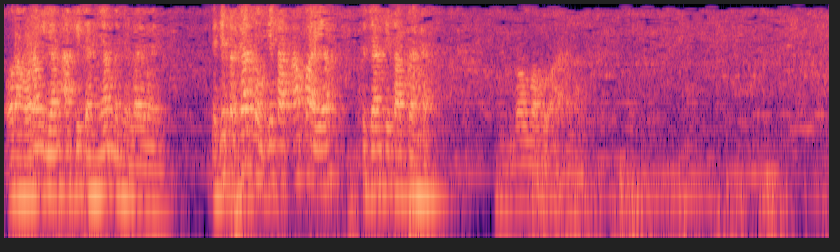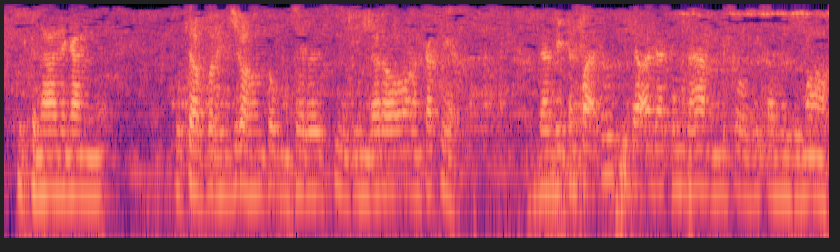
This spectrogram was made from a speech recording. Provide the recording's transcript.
orang-orang yang akidahnya menyeleweng. Jadi tergantung kitab apa yang sedang kita bahas. Wallahu a'lam. Dikenal dengan kita berhijrah untuk mencari negara orang kafir. Dan di tempat itu tidak ada kemudahan untuk kita berjemaah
